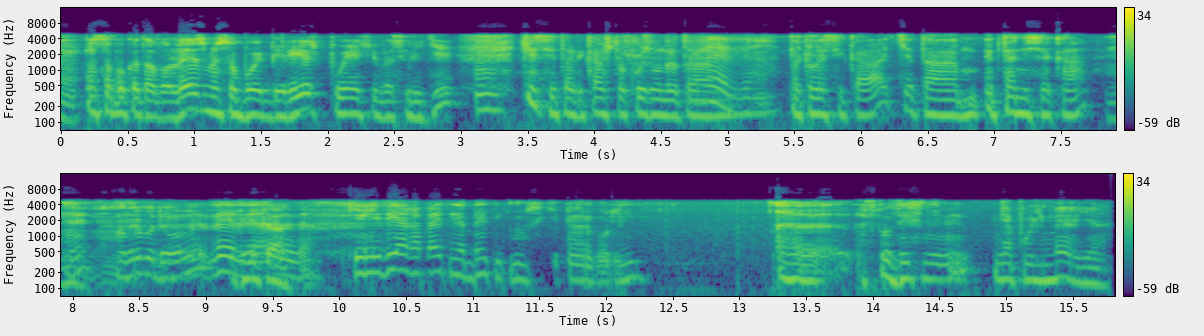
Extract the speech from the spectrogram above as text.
Ναι. Μέσα από καταβολές, μέσα από εμπειρίες που έχει η Βασιλική και εσύ τα δικά σου τα ακούσματα τα, Βέβαια. τα κλασικά και τα επτανησιακά. Ε, μαντρεύονται όλα. Βέβαια, εθνικά. βέβαια. Και η Λιδία αγαπάει τη ρεμπέτικη μουσική πάρα πολύ. Ε, αυτό δείχνει μια πολυμέρεια.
